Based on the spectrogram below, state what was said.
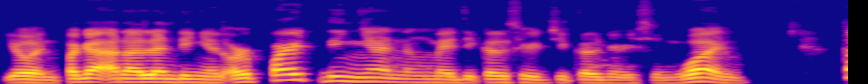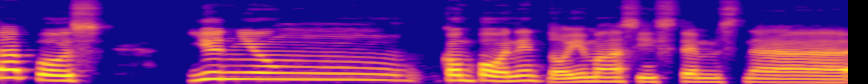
Yun, pag-aaralan din yan or part din yan ng medical surgical nursing 1. Tapos, yun yung component, no? Yung mga systems na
